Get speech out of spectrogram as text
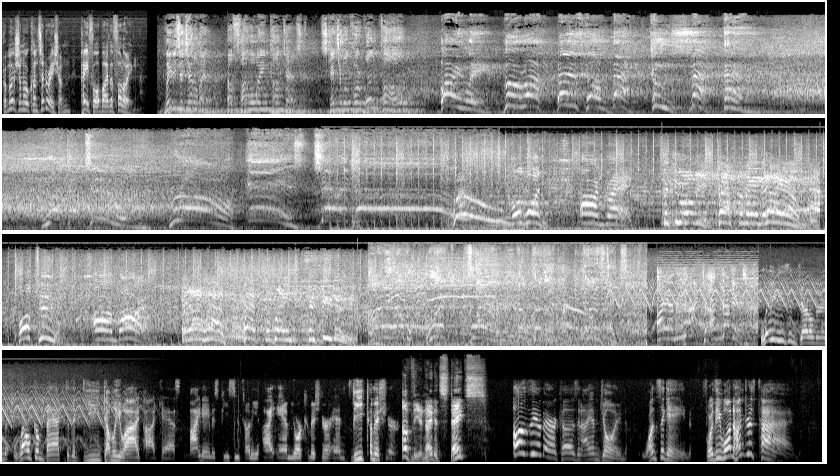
Promotional consideration paid for by the following. Ladies and gentlemen, the following contest, scheduled for one fall. Finally, The Rock has come back to SmackDown. Welcome to Raw is Jericho. Hold one. Arm drag. But you're only half the man that I am. Hold two. Arm bar. And I have half the brain that you do. I am Ric Flair, the President of the United States. I am not a nugget. Ladies and gentlemen, welcome back to the DWI podcast. My name is PC Tunney. I am your commissioner and the commissioner of the United States. Of the Americas, and I am joined once again for the 100th time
